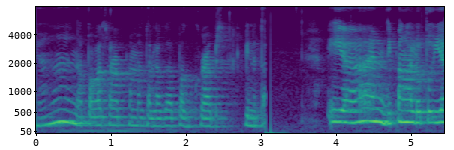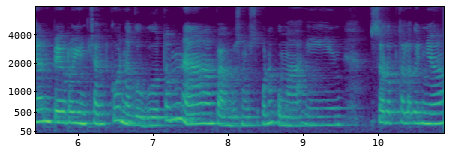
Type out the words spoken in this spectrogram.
Yan, napakasarap naman talaga pag crabs ginata. Iyan, di pa nga luto yan, pero yung tiyan ko nagugutom na. Parang gusto, gusto ko na kumain. Sarap talaga niya.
